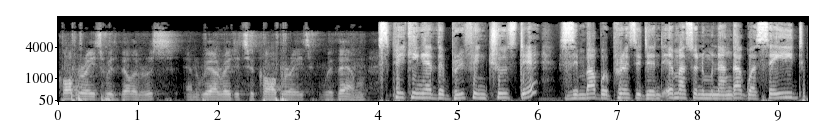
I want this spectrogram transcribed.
cooperate with Belarus, and we are ready to cooperate with them. Speaking at the briefing Tuesday, Zimbabwe President Emmerson Mnangagwa said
